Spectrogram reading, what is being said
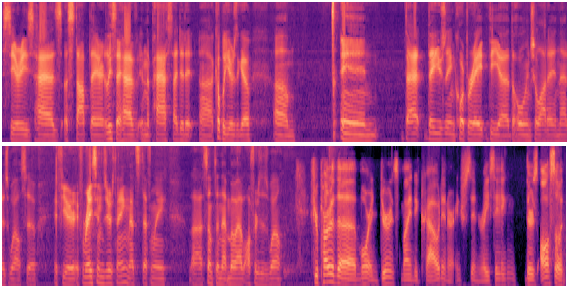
series has a stop there. At least they have in the past. I did it uh, a couple years ago, um, and that they usually incorporate the uh, the whole enchilada in that as well. So if you're if racing's your thing, that's definitely uh, something that Moab offers as well if you're part of the more endurance minded crowd and are interested in racing, there's also an,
